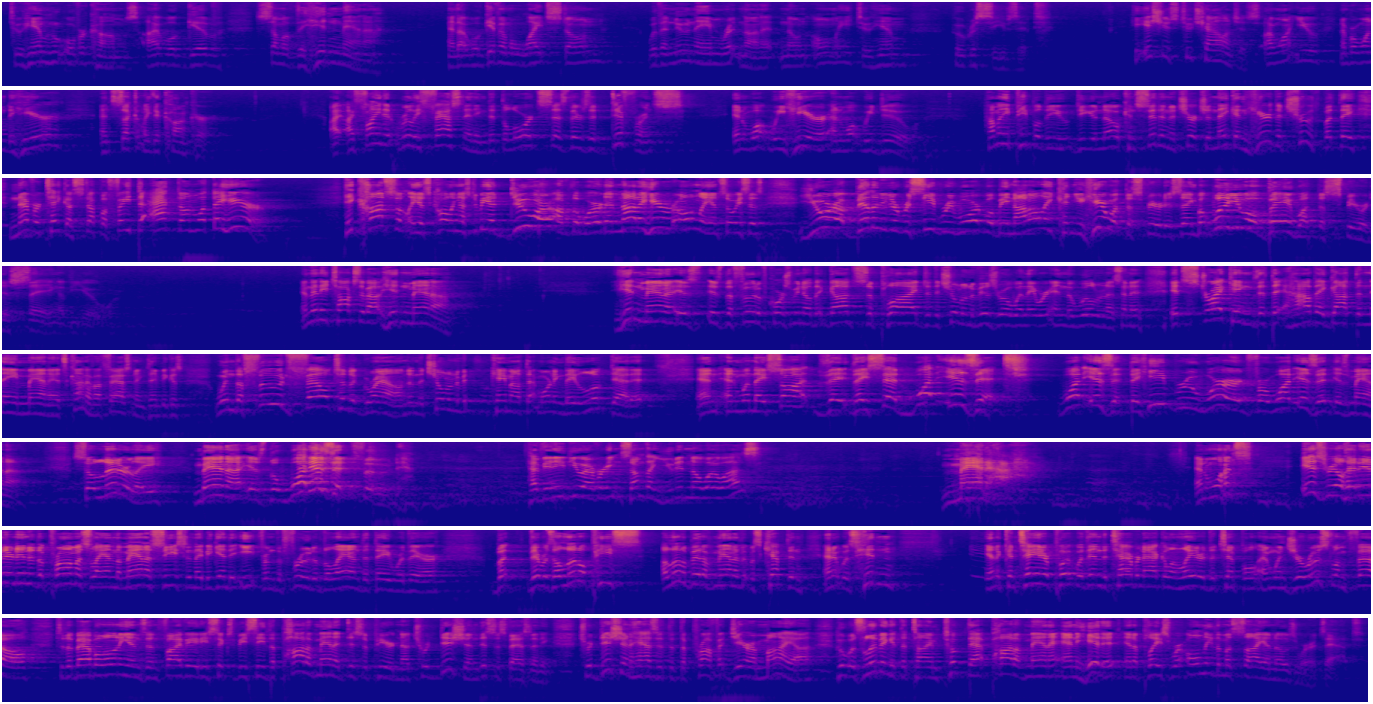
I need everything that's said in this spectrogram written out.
To him who overcomes, I will give some of the hidden manna, and I will give him a white stone with a new name written on it, known only to him who receives it. He issues two challenges. I want you, number one, to hear, and secondly, to conquer. I, I find it really fascinating that the Lord says there's a difference in what we hear and what we do. How many people do you, do you know can sit in a church and they can hear the truth, but they never take a step of faith to act on what they hear? He constantly is calling us to be a doer of the word and not a hearer only. And so he says, Your ability to receive reward will be not only can you hear what the Spirit is saying, but will you obey what the Spirit is saying of you? And then he talks about hidden manna. Hidden manna is, is the food, of course, we know that God supplied to the children of Israel when they were in the wilderness. And it, it's striking that how they got the name manna. It's kind of a fascinating thing because when the food fell to the ground and the children of Israel came out that morning, they looked at it. And, and when they saw it, they, they said, What is it? What is it? The Hebrew word for what is it is manna. So literally, manna is the what is it food. Have any of you ever eaten something you didn't know what it was? Manna. And once Israel had entered into the promised land, the manna ceased and they began to eat from the fruit of the land that they were there. But there was a little piece, a little bit of manna that was kept in, and it was hidden in a container put within the tabernacle and later the temple. And when Jerusalem fell to the Babylonians in 586 BC, the pot of manna disappeared. Now, tradition, this is fascinating. Tradition has it that the prophet Jeremiah, who was living at the time, took that pot of manna and hid it in a place where only the Messiah knows where it's at.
